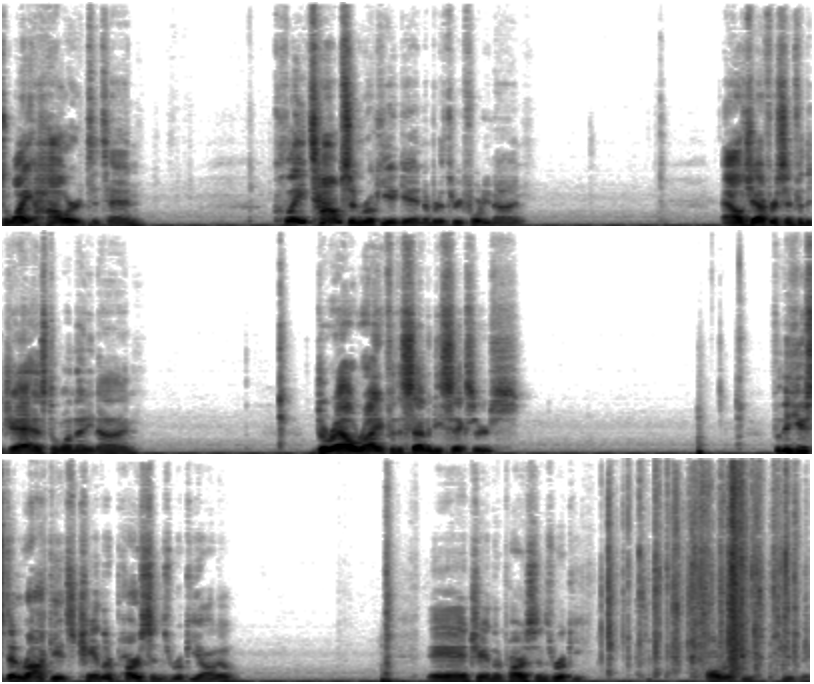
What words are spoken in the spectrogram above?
Dwight Howard to 10. Klay Thompson, rookie again, number to 349. Al Jefferson for the Jazz to 199. Dorell Wright for the 76ers. For the Houston Rockets, Chandler Parsons, rookie auto. And Chandler Parsons, rookie. All rookie, excuse me.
